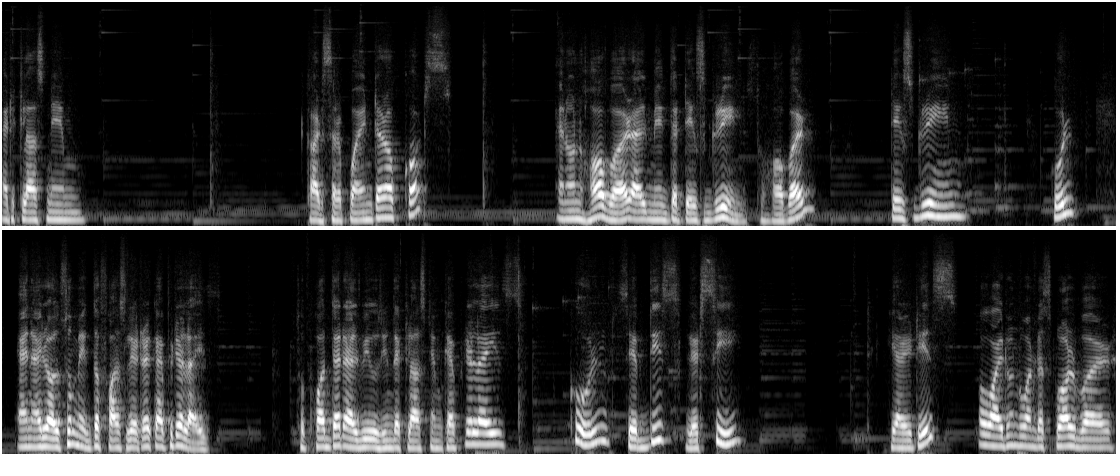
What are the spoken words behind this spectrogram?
Add class name. Cursor pointer of course. And on hover i'll make the text green. So hover text green. Cool. And i'll also make the first letter capitalize. So for that i'll be using the class name capitalize. Cool. Save this. Let's see here it is. Oh i don't want the scroll bar.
